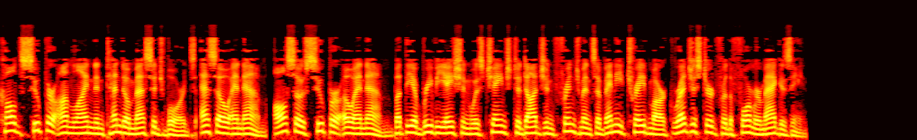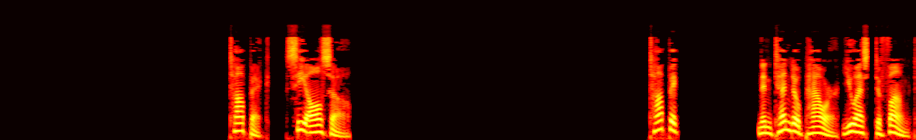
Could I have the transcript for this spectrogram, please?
called Super Online Nintendo Messageboards SONM, also Super ONM but the abbreviation was changed to dodge infringements of any trademark registered for the former magazine. Topic. See also Topic. Nintendo Power US defunct.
